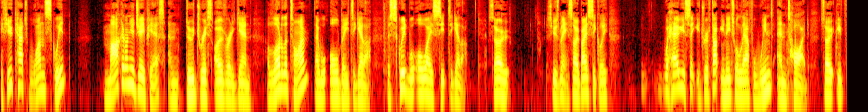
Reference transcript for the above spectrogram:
If you catch one squid, mark it on your GPS and do drifts over it again. A lot of the time, they will all be together. The squid will always sit together. So, excuse me. So basically, how you set your drift up, you need to allow for wind and tide. So if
